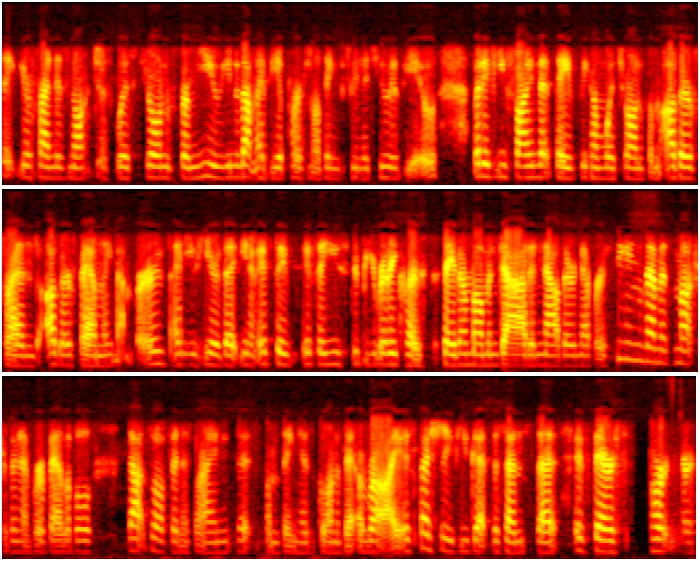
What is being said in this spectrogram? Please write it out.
that your friend is not just withdrawn from you, you know, that might be a personal thing between the two of you. But if you find that they've become withdrawn from other friends, other family members, and you hear that, you know, if they if they used to be really close to say their mom and dad, and now they're never seeing them as much or they're never available, that's often a sign that something has gone a bit awry. Especially if you get the sense that if their partner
